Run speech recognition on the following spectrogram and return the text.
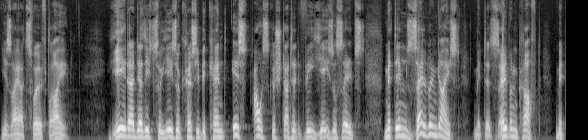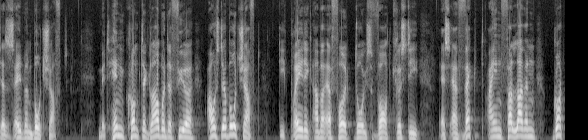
Jesaja 12, 3. Jeder, der sich zu Jesu Christi bekennt, ist ausgestattet wie Jesus selbst, mit demselben Geist, mit derselben Kraft, mit derselben Botschaft. Mithin kommt der Glaube dafür aus der Botschaft, die Predigt aber erfolgt durchs Wort Christi, es erweckt ein Verlangen, Gott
